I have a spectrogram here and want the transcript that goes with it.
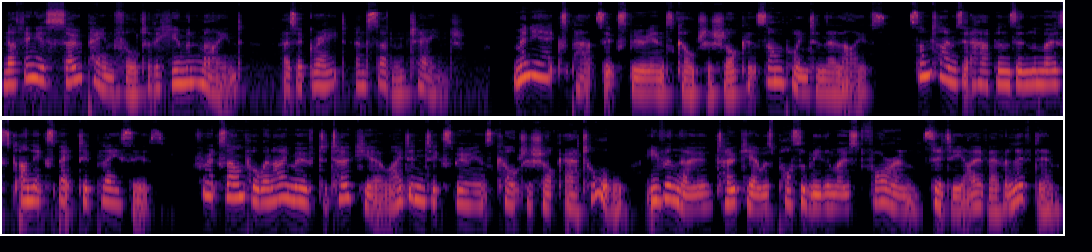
Nothing is so painful to the human mind as a great and sudden change. Many expats experience culture shock at some point in their lives. Sometimes it happens in the most unexpected places. For example, when I moved to Tokyo, I didn't experience culture shock at all, even though Tokyo was possibly the most foreign city I have ever lived in.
